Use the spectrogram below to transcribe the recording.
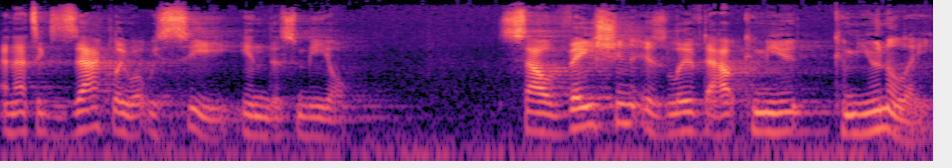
And that's exactly what we see in this meal. Salvation is lived out commun- communally.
